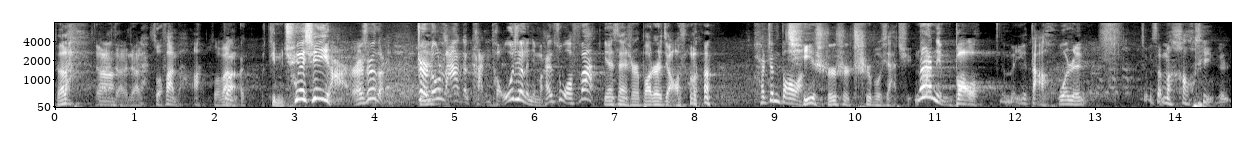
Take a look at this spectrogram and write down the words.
得了得了啊得了得了，做饭吧啊，做饭你们缺心眼儿啊？是怎么？这儿都拉着砍头去了，你们还做饭？年三十包点饺子吧。还真包啊？其实是吃不下去，那你们包？那么一个大活人，就这么好的一个人，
